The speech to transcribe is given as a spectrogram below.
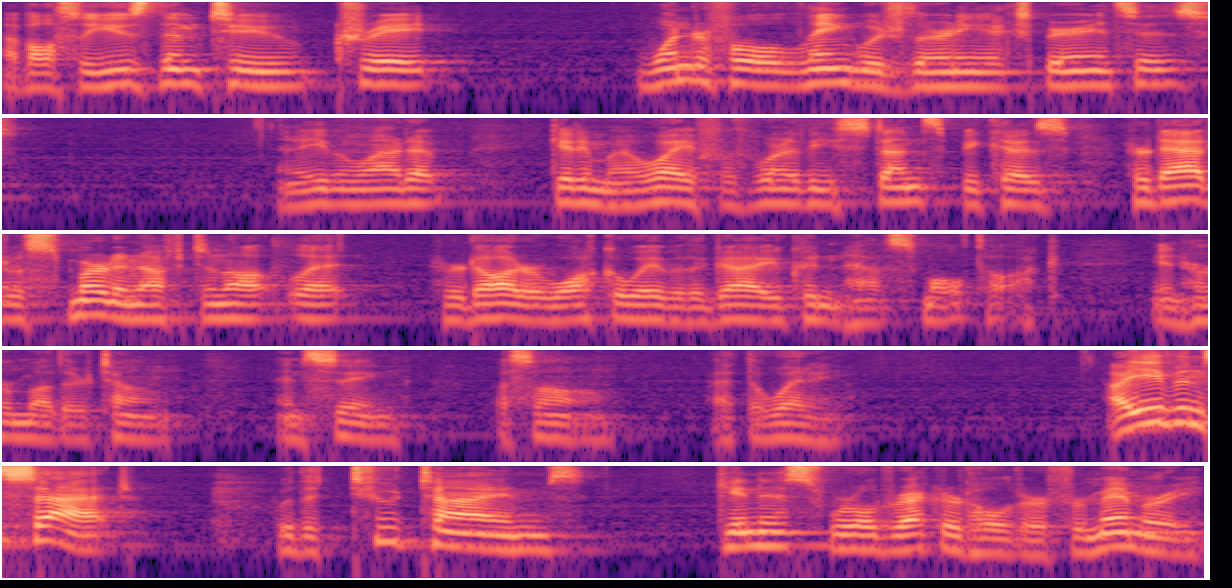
I've also used them to create wonderful language learning experiences. And I even wound up getting my wife with one of these stunts because her dad was smart enough to not let her daughter walk away with a guy who couldn't have small talk in her mother tongue and sing a song at the wedding. I even sat with a two times Guinness World Record holder for memory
